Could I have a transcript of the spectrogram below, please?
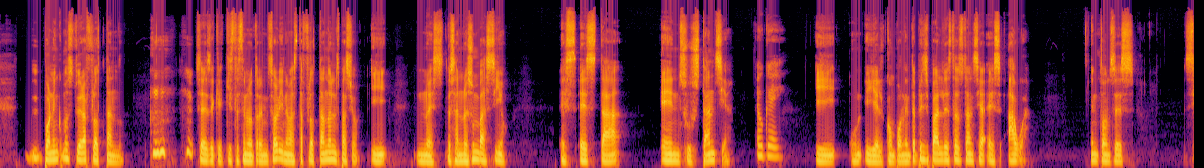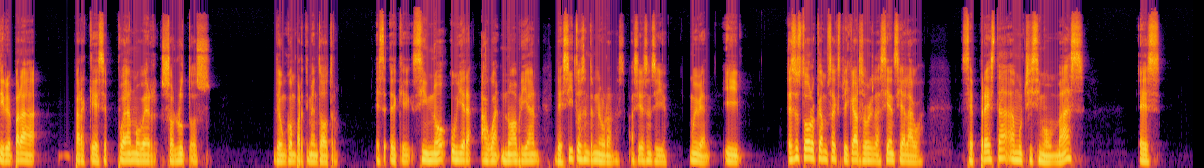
ponen como si estuviera flotando. O sea, desde que aquí estás en otro transmisor y nada más está flotando en el espacio. Y no es, o sea, no es un vacío. Es, está en sustancia. Ok. Y, un- y el componente principal de esta sustancia es agua. Entonces, sirve para, para que se puedan mover solutos de un compartimento a otro. Es que si no hubiera agua, no habrían besitos entre neuronas. Así de sencillo. Muy bien. Y eso es todo lo que vamos a explicar sobre la ciencia del agua. Se presta a muchísimo más. Es,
